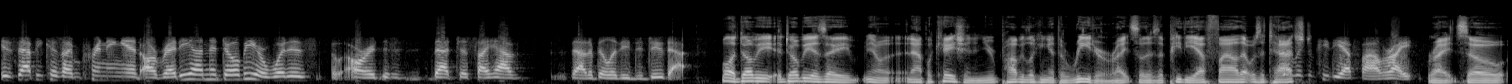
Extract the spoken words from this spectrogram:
Is that because I'm printing it already on Adobe, or what is, or is that just I have that ability to do that? Well, Adobe Adobe is a you know an application, and you're probably looking at the reader, right? So there's a PDF file that was attached. That was a PDF file, right? right? So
